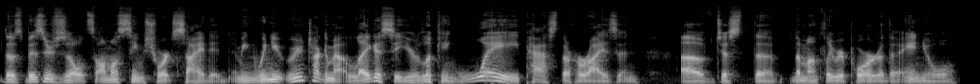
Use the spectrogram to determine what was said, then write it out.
those business results almost seem short sighted. I mean, when you when you're talking about legacy, you're looking way past the horizon of just the the monthly report or the annual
